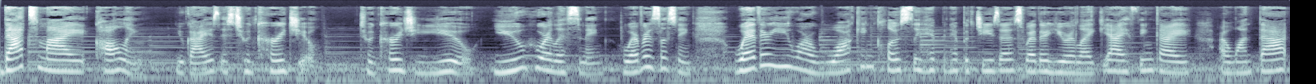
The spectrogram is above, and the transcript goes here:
that's my calling, you guys, is to encourage you to encourage you, you who are listening, whoever is listening, whether you are walking closely hip and hip with Jesus, whether you are like, yeah, I think I, I want that,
